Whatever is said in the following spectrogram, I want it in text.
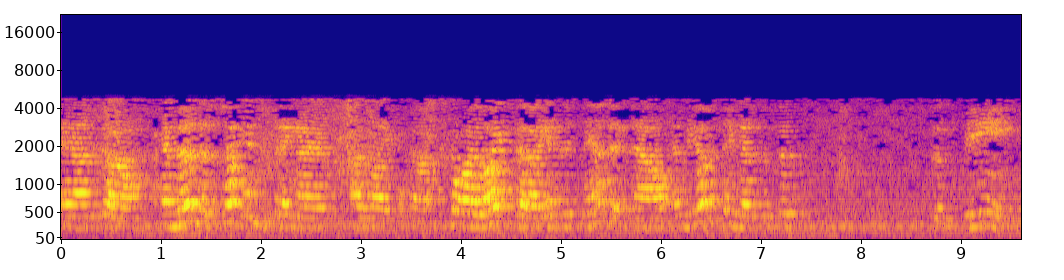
and uh, and then the second thing I I like uh, so I like that I understand it now. And the other thing is that this this being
